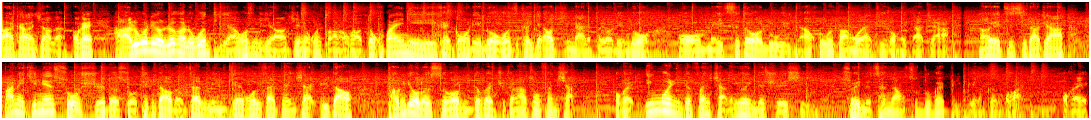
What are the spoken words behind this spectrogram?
啦，开玩笑的。OK，好了，如果你有任何的问题啊，或是你想要今天回放的话，都欢迎你可以跟我联络，或是跟邀请来的朋友联络。我每一次都有录影，然后回放过来提供给大家，然后也支持大家把你今天所学的、所听到的，在明天或者在等一下遇到朋友的时候，你都可以去跟他做分享。OK，因为你的分享，因为你的学习，所以你的成长速度会比别人更快。OK，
